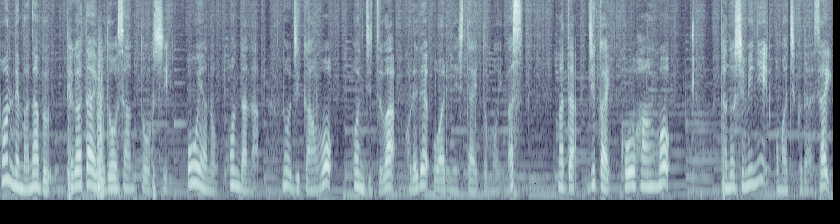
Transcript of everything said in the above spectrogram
本で学ぶ手堅い不動産投資大家の本棚の時間を本日はこれで終わりにしたいと思います。また次回後半を楽しみにお待ちください。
